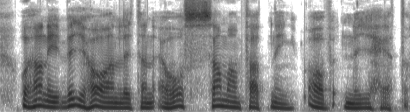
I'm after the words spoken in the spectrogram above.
Och hörni, vi har en liten årssammanfattning av nyheter.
